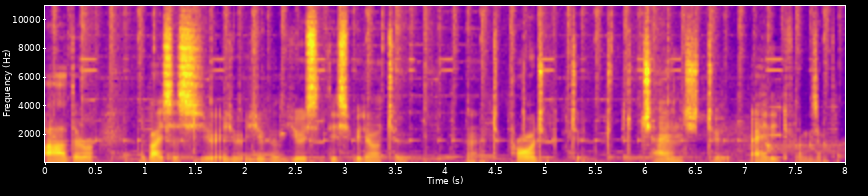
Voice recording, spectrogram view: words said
other devices you, you, you will use this video to uh, to project to, to, change to edit for example.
